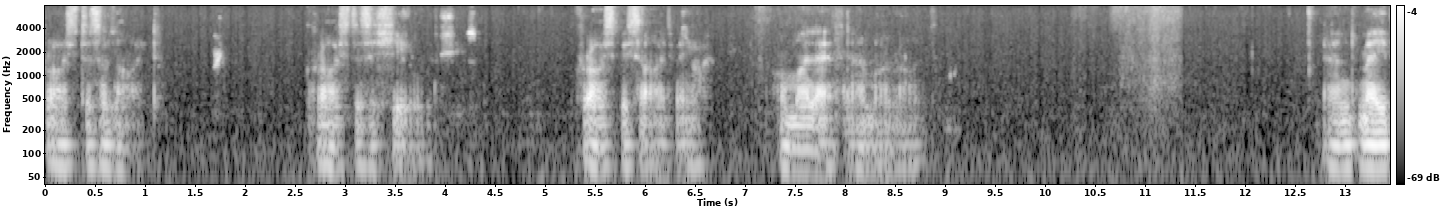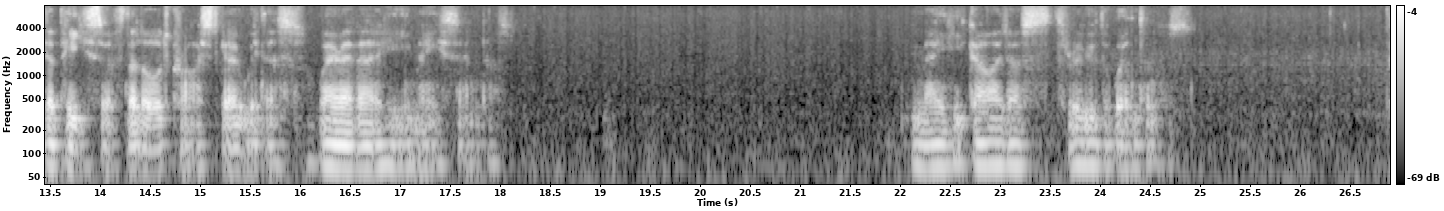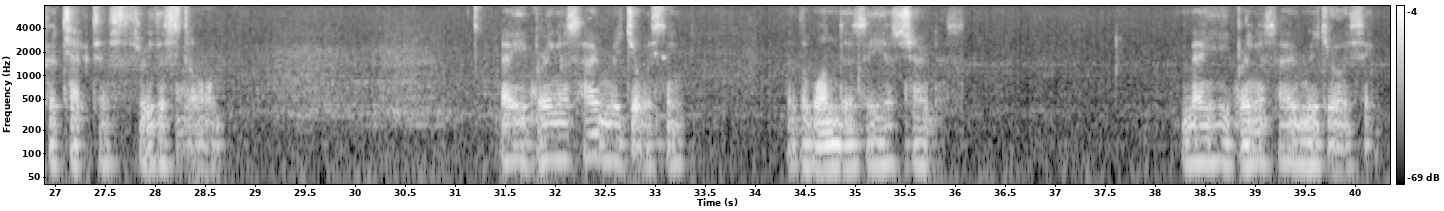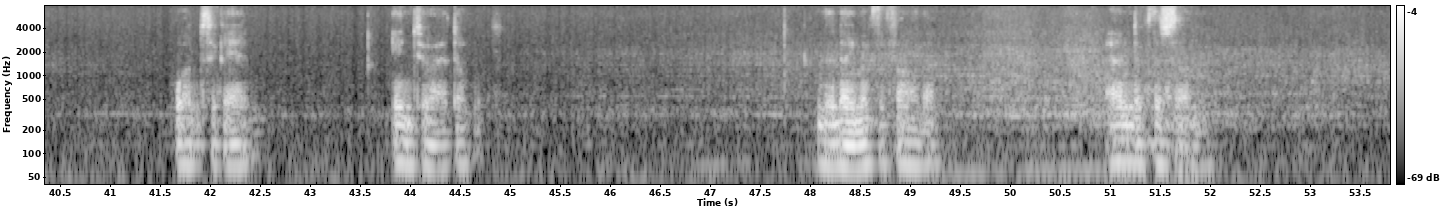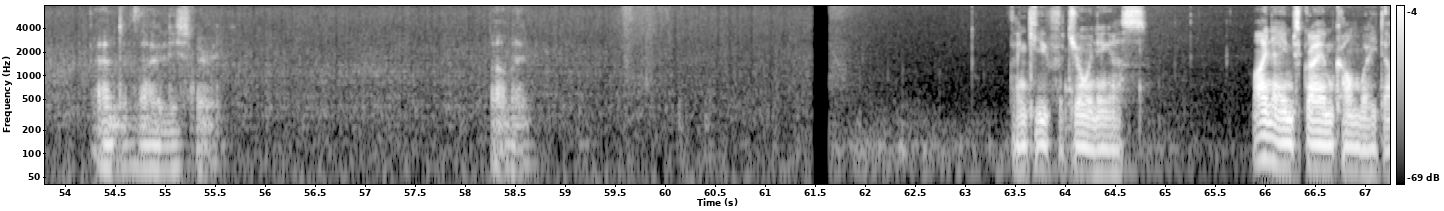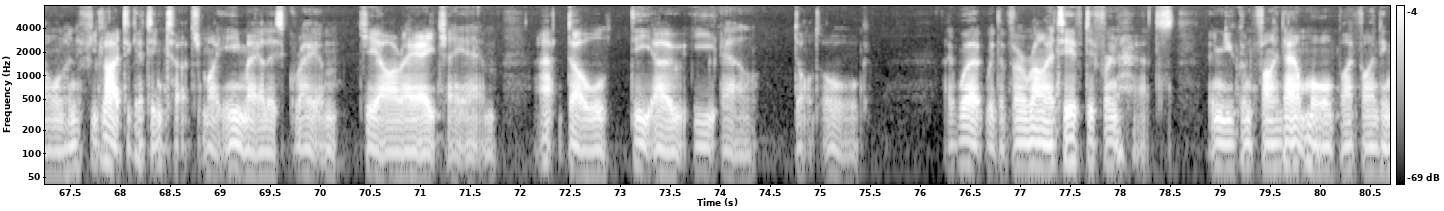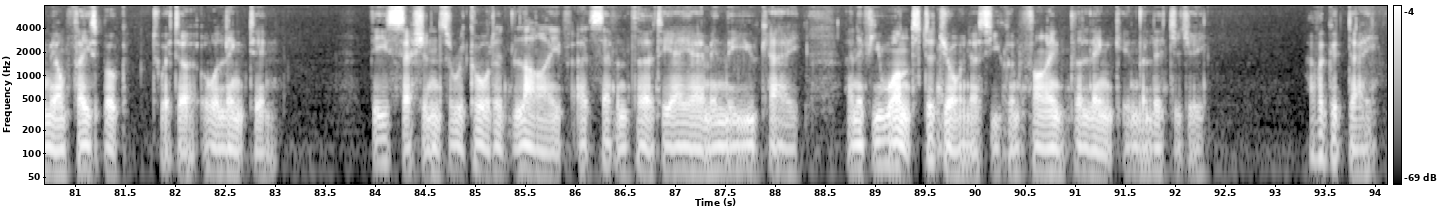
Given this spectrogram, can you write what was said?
Christ as a light, Christ as a shield, Christ beside me, on my left and my right. And may the peace of the Lord Christ go with us wherever he may send us. May he guide us through the wilderness, protect us through the storm. May he bring us home rejoicing at the wonders he has shown us. May he bring us home rejoicing once again into our doubles. In the name of the Father, and of the Son, and of the Holy Spirit. Amen. Thank you for joining us. My name's Graham Conway Doel, and if you'd like to get in touch, my email is graham, G R A H A M, at doel, D O E L, dot org. I work with a variety of different hats, and you can find out more by finding me on Facebook, Twitter, or LinkedIn. These sessions are recorded live at 7:30 a.m. in the UK, and if you want to join us, you can find the link in the liturgy. Have a good day.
